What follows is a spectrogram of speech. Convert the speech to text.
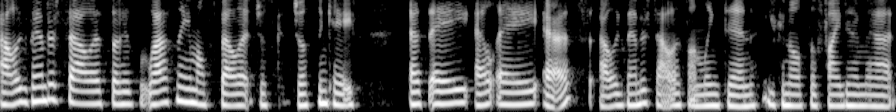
Alexander Salas. So his last name, I'll spell it just just in case. S A L A S, Alexander Salas on LinkedIn. You can also find him at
